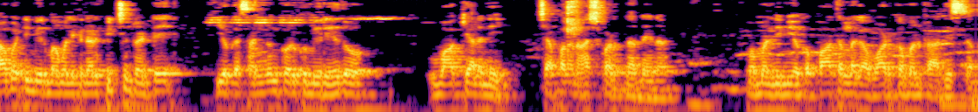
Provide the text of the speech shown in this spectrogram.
కాబట్టి మీరు మమ్మల్ని ఇక్కడ నడిపించిందంటే ఈ యొక్క సంఘం కొరకు మీరు ఏదో వాక్యాలని చెప్పాలని ఆశపడుతున్నారు నైనా మమ్మల్ని మీ యొక్క పాత్రలుగా వాడుకోమని ప్రార్థిస్తాం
